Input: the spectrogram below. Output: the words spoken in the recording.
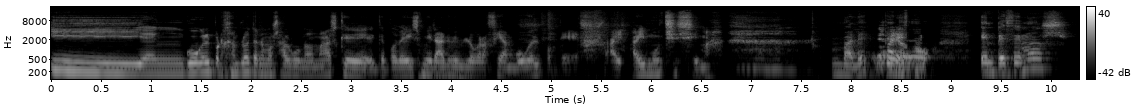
Y en Google, por ejemplo, tenemos alguno más que, podéis mirar bibliografía en Google porque hay, muchísima. Vale, pero empecemos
